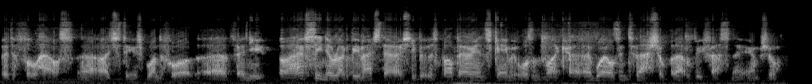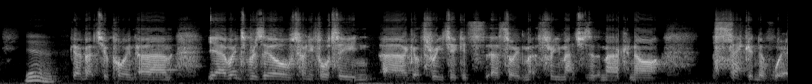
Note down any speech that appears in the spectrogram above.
with a full house. Uh, I just think it's a wonderful uh, venue. Oh, I have seen a rugby match there actually, but it was Barbarians game. It wasn't like a, Wales international, but that would be fascinating. I'm sure. Yeah. Going back to your point, um, yeah, I went to Brazil 2014. Uh, got three tickets. Uh, sorry, three matches at the Maracanã. The second of which,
